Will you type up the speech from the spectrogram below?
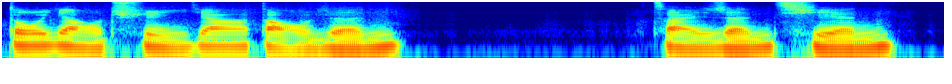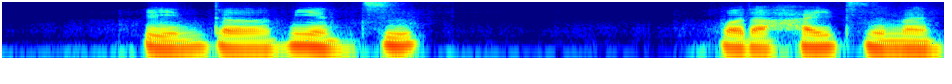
都要去压倒人，在人前赢得面子。我的孩子们，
